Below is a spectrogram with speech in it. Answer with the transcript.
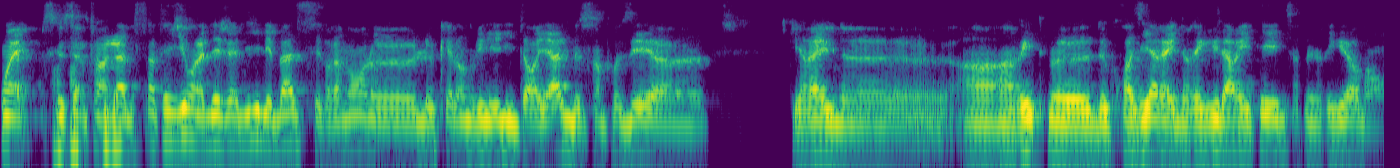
Ouais, parce que la stratégie, on l'a déjà dit, les bases, c'est vraiment le, calendrier éditorial, de s'imposer, je dirais, un, rythme de croisière et une régularité, une certaine rigueur dans,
